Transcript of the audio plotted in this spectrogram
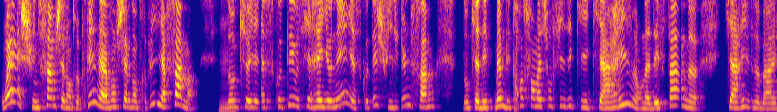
ouais, je suis une femme chef d'entreprise, mais avant chef d'entreprise, il y a femme. Hmm. Donc, euh, il y a ce côté aussi rayonné, il y a ce côté, je suis une femme. Donc, il y a des, même des transformations physiques qui, arrivent. On a des femmes euh, qui arrivent, bah, elles,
